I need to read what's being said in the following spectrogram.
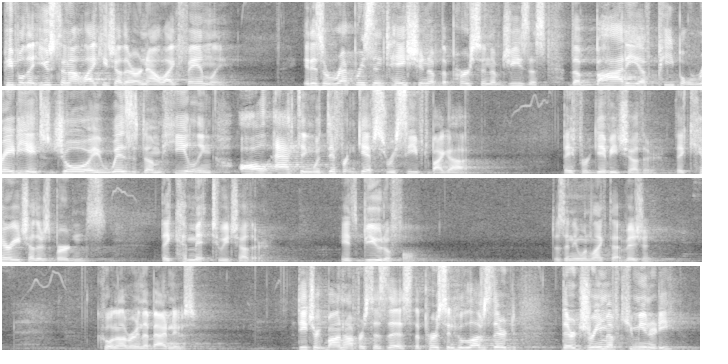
People that used to not like each other are now like family. It is a representation of the person of Jesus. The body of people radiates joy, wisdom, healing, all acting with different gifts received by God. They forgive each other, they carry each other's burdens, they commit to each other. It's beautiful. Does anyone like that vision? Cool, now bring the bad news. Dietrich Bonhoeffer says this the person who loves their, their dream of community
